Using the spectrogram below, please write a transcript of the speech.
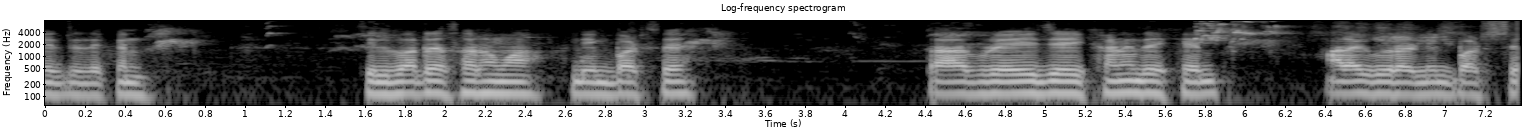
এই যে দেখেন সিলভার রেসারমা ডিম পারছে তারপরে এই যে এখানে দেখেন, আরেক জোড়া ডিম পারছে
